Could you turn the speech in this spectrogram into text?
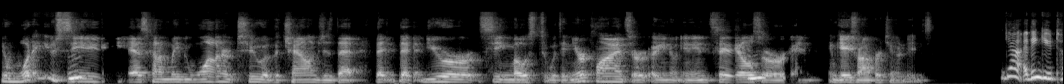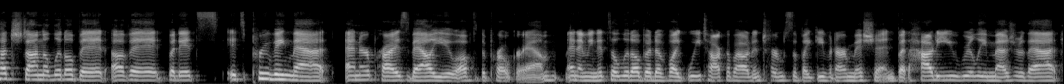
You know, what do you see mm-hmm. as kind of maybe one or two of the challenges that that that you're seeing most within your clients or you know in, in sales mm-hmm. or in engagement opportunities? Yeah, I think you touched on a little bit of it, but it's it's proving that enterprise value of the program. And I mean, it's a little bit of like we talk about in terms of like even our mission, but how do you really measure that?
